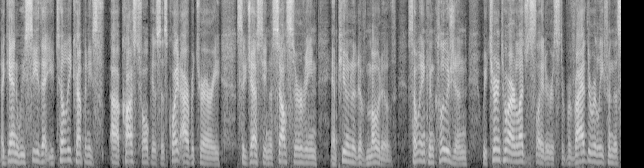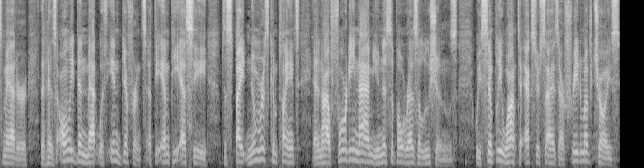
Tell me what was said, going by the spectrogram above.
Again, we see that utility companies' uh, cost focus is quite arbitrary, suggesting a self-serving and punitive motive. So in conclusion, we turn to our legislators to provide the relief in this matter that has only been met with indifference at the MPSC despite numerous complaints and now 49 municipal resolutions. We simply want to exercise our freedom of choice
